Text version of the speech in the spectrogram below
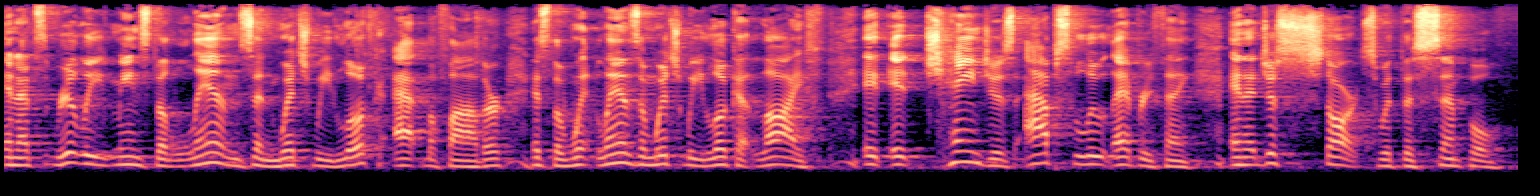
and that really means the lens in which we look at the Father. It's the lens in which we look at life. It, it changes absolute everything, and it just starts with this simple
